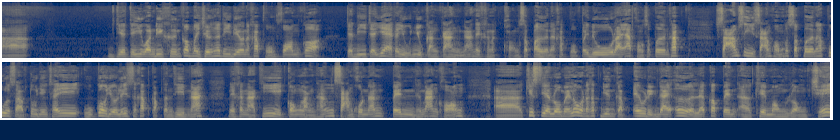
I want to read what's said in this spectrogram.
อ่า เจตีวันดีคืนก็ไม่เชิงแค่ทีเดียวนะครับ ผมฟอร์มก็จะดีจะแย่ก็อยู่อยู่กลางๆอยู่นะในขณะของสเปอร์นะครับผมไปดูไลน์อัพของสเปอร์ครับ3 4 3ของสเปอร์นะครับผู้รักษาประตูยังใช้ฮูโกโยลิสนะครับกับตันทีมนะ ในขณะที่กองหลังทั้ง 3 คนนั้นเป็นทางด้านของคริสเตียโรเมโรนะครับยืนกับเอริกไดเออร์แล้วก็เป็นเคมองลองเช่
